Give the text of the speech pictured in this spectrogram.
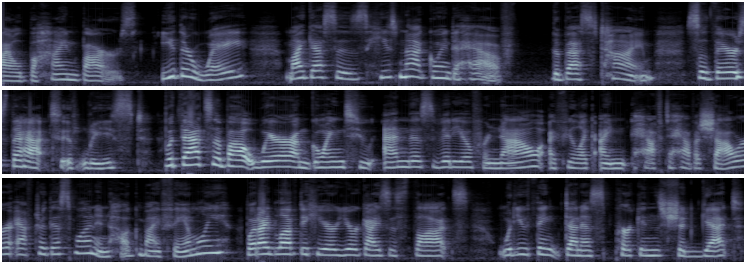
pedophile behind bars. Either way, my guess is he's not going to have the best time. So there's that at least. But that's about where I'm going to end this video for now. I feel like I have to have a shower after this one and hug my family. But I'd love to hear your guys' thoughts. What do you think Dennis Perkins should get?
